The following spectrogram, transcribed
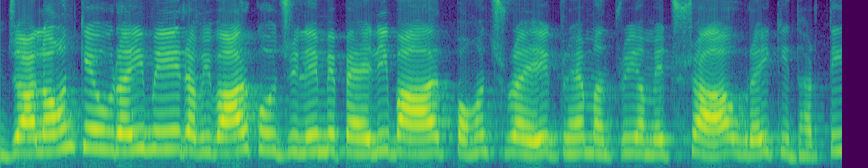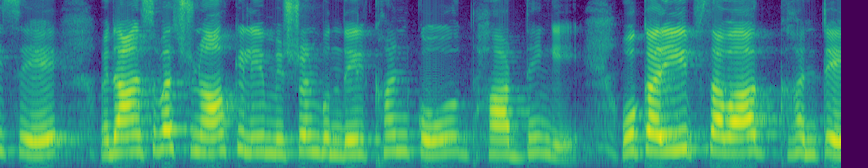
जालौन के उरई में रविवार को ज़िले में पहली बार पहुँच रहे गृह मंत्री अमित शाह उरई की धरती से विधानसभा चुनाव के लिए मिशन बुंदेलखंड को धार देंगे। वो करीब सवा घंटे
